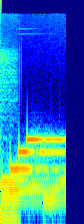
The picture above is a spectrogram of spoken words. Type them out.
you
